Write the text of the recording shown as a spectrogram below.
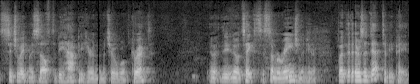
situate myself to be happy here in the material world, correct? You know, it takes some arrangement here. But there's a debt to be paid.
